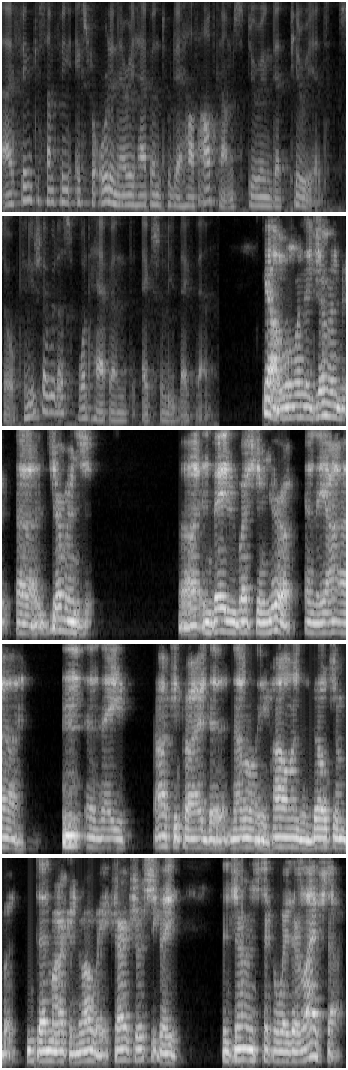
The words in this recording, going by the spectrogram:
I think something extraordinary happened to their health outcomes during that period. So, can you share with us what happened actually back then? Yeah, well, when the German uh, Germans uh, invaded Western Europe and they uh, and they occupied uh, not only Holland and Belgium but Denmark and Norway, characteristically, the Germans took away their livestock.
